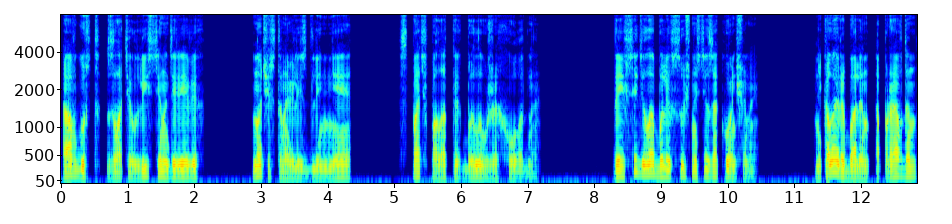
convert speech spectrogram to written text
Август золотил листья на деревьях, ночи становились длиннее, спать в палатках было уже холодно. Да и все дела были в сущности закончены. Николай Рыбалин оправдан,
